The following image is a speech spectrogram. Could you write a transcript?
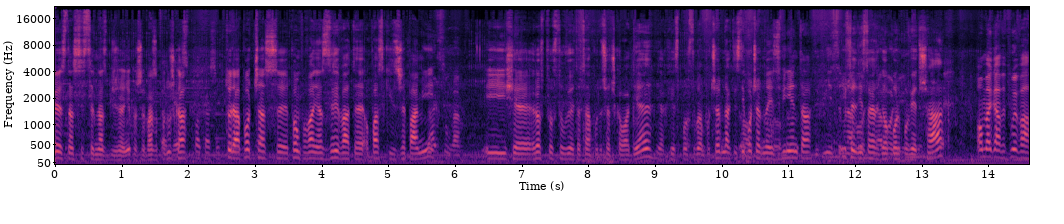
To jest nasz system na zbliżenie, proszę bardzo, poduszka, która podczas e, pompowania zrywa te opaski z rzepami Tak, słucham. i się rozprostowuje ta cała poduszeczka ładnie, jak jest po prostu nam potrzebna, jak jest niepotrzebna jest zwinięta i wtedy jest taki opór powietrza. Omega wypływa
